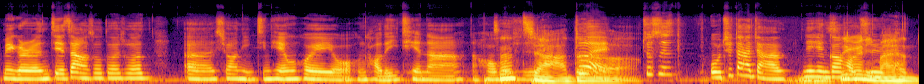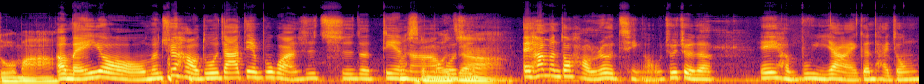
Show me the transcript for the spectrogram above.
每个人结账的时候都会说，呃，希望你今天会有很好的一天啊，然后真的假的？对，就是。我去大甲那天刚好去，因为你买很多吗？啊、哦，没有，我们去好多家店，不管是吃的店啊，或是哎，他们都好热情哦，我就觉得哎，很不一样哎，跟台中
